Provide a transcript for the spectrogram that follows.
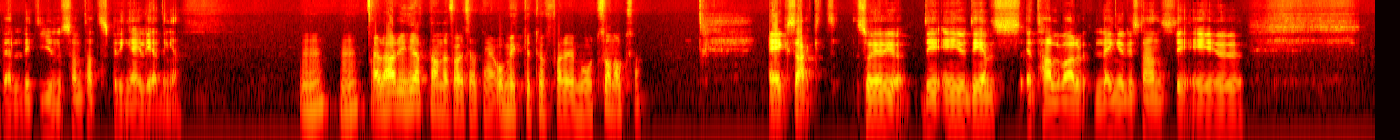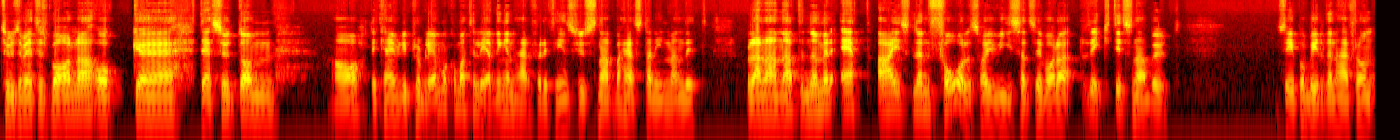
väldigt gynnsamt att springa i ledningen. Mm, mm. Ja, det hade ju helt andra förutsättningar och mycket tuffare motstånd också. Exakt så är det ju. Det är ju dels ett halvvarv längre distans. Det är ju tusen meters bana och eh, dessutom. Ja, det kan ju bli problem att komma till ledningen här för det finns ju snabba hästar invändigt. Bland annat nummer ett Iceland Falls har ju visat sig vara riktigt snabb ut ser på bilden här från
